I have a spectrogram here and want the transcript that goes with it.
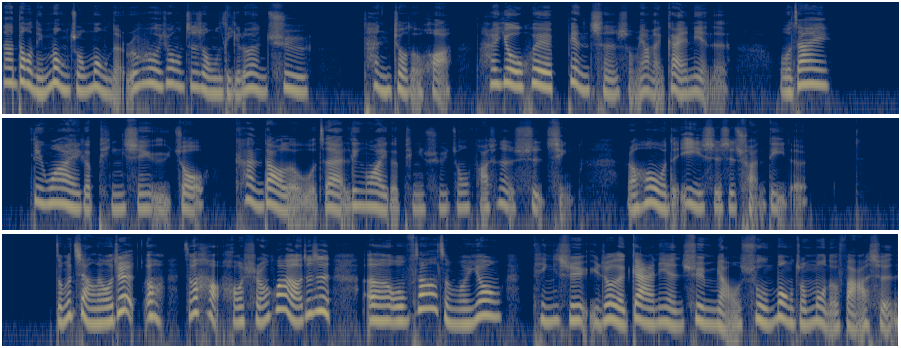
那到底梦中梦的，如果用这种理论去探究的话，它又会变成什么样的概念呢？我在另外一个平行宇宙看到了我在另外一个平行宇宙中发生的事情，然后我的意识是传递的。怎么讲呢？我觉得哦，怎么好好玄幻啊！就是呃，我不知道怎么用平时宇宙的概念去描述梦中梦的发生，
